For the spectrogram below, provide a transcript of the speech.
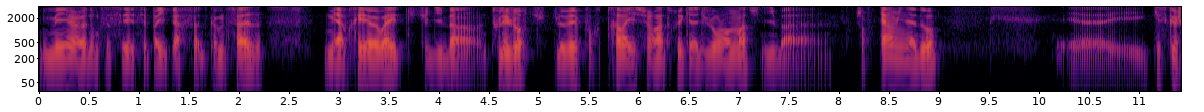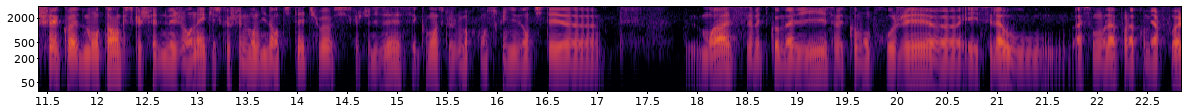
Mais euh, donc ça, c'est pas hyper fun comme phase. Mais après, ouais, tu, te dis, ben, tous les jours, tu te levais pour travailler sur un truc, et du jour au lendemain, tu te dis, bah, genre terminado. qu'est-ce que je fais quoi de mon temps? Qu'est-ce que je fais de mes journées? Qu'est-ce que je fais de mon identité? Tu vois aussi ce que je te disais, c'est comment est-ce que je me reconstruis une identité moi, ça va être comme ma vie, ça va être comme mon projet. et c'est là où, à ce moment-là, pour la première fois,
